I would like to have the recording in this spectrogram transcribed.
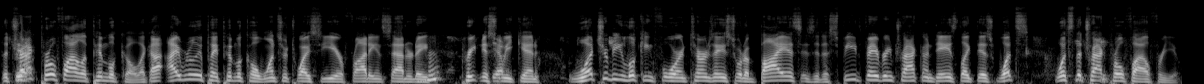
the track profile of Pimlico. Like I, I, really play Pimlico once or twice a year, Friday and Saturday, mm-hmm. Preakness yep. weekend. What should be looking for in terms of any sort of bias? Is it a speed favoring track on days like this? What's what's the track profile for you?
